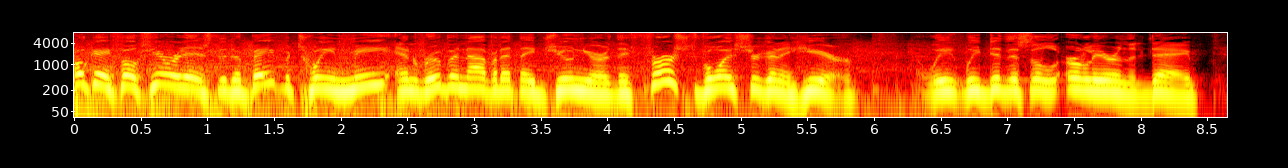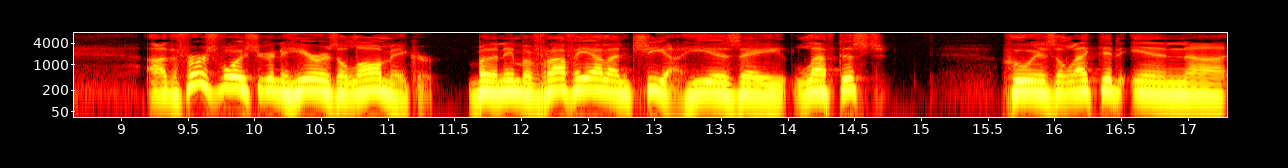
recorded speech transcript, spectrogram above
Okay, folks, here it is the debate between me and Ruben Navarrette Jr. The first voice you're going to hear, we, we did this a little earlier in the day. Uh, the first voice you're going to hear is a lawmaker by the name of Rafael Anchia. He is a leftist who is elected in uh,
